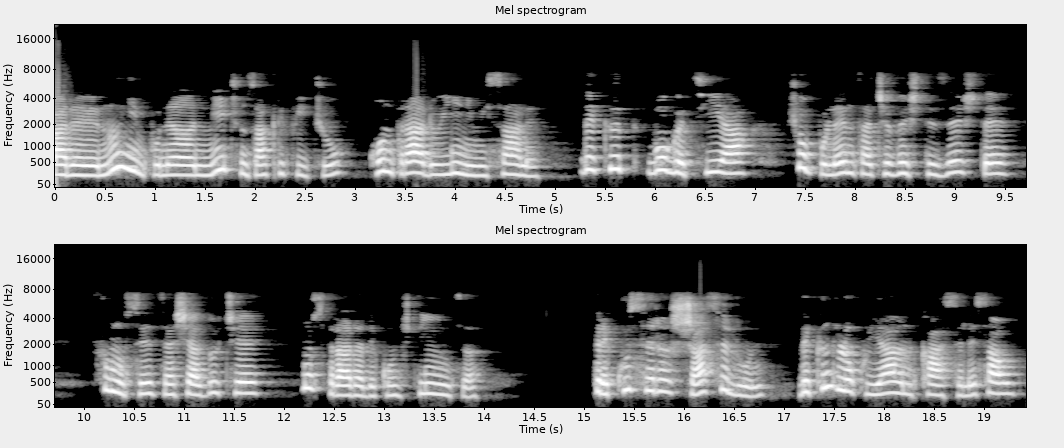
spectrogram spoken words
care nu îi impunea niciun sacrificiu contrariu inimii sale, decât bogăția și opulența ce veștezește frumusețea și aduce mustrarea de conștiință. Trecuseră șase luni de când locuia în casele sau,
